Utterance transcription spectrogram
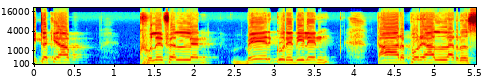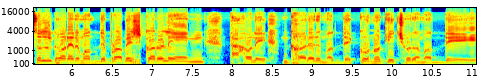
এটাকে আপ খুলে ফেললেন। বের করে দিলেন। তারপরে আল্লাহর রসুল ঘরের মধ্যে প্রবেশ করলেন। তাহলে ঘরের মধ্যে কোনো কিছুর মধ্যে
